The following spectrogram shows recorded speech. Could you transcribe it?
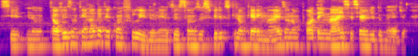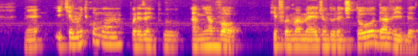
se não, talvez não tenha nada a ver com fluido, né? Às vezes são os espíritos que não querem mais ou não podem mais se servir do médium, né? E que é muito comum, por exemplo, a minha avó, que foi uma médium durante toda a vida,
